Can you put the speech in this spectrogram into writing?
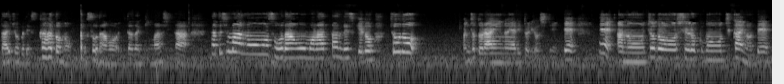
大丈夫ですか？とのご相談をいただきました。で私もあの相談をもらったんですけどちょうどちょっと LINE のやり取りをしていてであのちょうど収録も近いので、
